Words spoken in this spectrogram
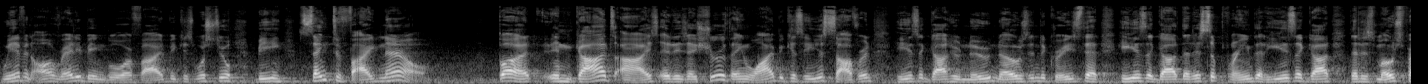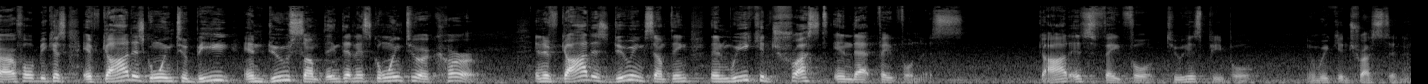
We haven't already been glorified because we're still being sanctified now. But in God's eyes, it is a sure thing. Why? Because He is sovereign. He is a God who knew, knows, and decrees that He is a God that is supreme, that He is a God that is most powerful. Because if God is going to be and do something, then it's going to occur. And if God is doing something, then we can trust in that faithfulness. God is faithful to his people, and we can trust in it.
